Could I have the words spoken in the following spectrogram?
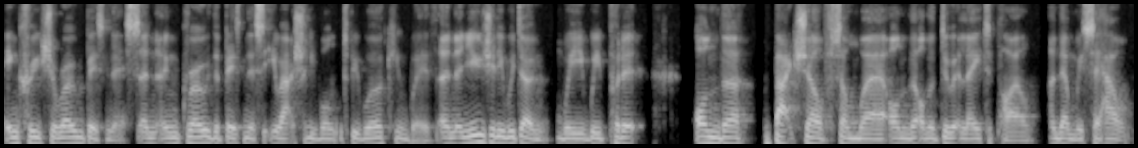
increase your own business and, and grow the business that you actually want to be working with? And, and usually we don't. We we put it on the back shelf somewhere on the on the do it later pile. And then we say how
